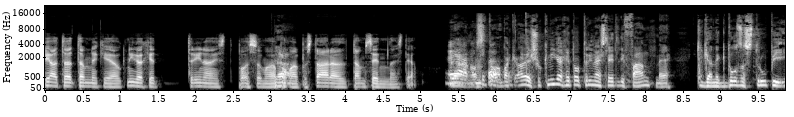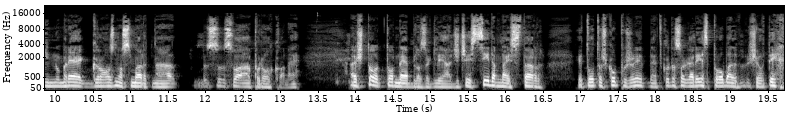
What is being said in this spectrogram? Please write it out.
Ja, ta, tam nekje, v knjigah je 13, pa so ja. pa malo postarali, tam 17. Ja. Ja, ja, no, to, ampak veš, v knjigah je to 13-letni fant, ne, ki ga nekdo zastrupi in umre grozno smrt na svojo poroko. Ne. Až to, to ne bilo za gledati. Če je 17 star, je to težko požreti. Tako da so ga res probali še v, teh,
